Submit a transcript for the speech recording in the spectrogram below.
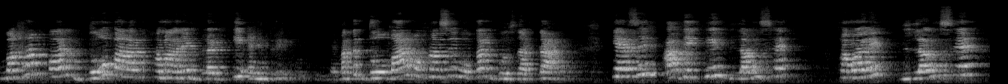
वहाँ पर दो बार हमारे ब्लड की एंट्री है मतलब दो बार वहाँ से होकर गुजरता है। कैसे? आप देखिए लंग्स है। हमारे लंग्स है।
